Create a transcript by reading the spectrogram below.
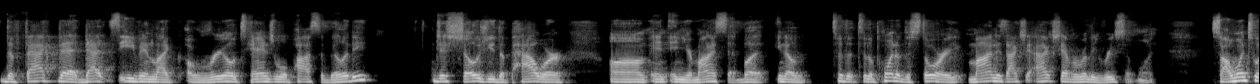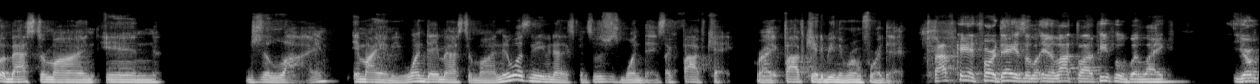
the fact that that's even like a real tangible possibility just shows you the power um in, in your mindset. But you know, to the to the point of the story, mine is actually I actually have a really recent one. So I went to a mastermind in July in Miami, one day mastermind. It wasn't even that expensive. It was just one day. It's like 5K, right? 5K to be in the room for a day. 5K for a day is a, a lot to a lot of people, but like you're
